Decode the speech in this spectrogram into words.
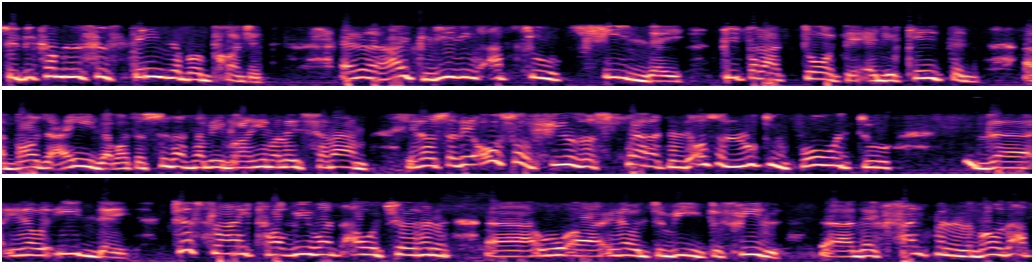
So it becomes a sustainable project. And right leading up to Eid Day, people are taught, they're educated about Eid, about the Sunnah of Ibrahim alayhi salam. You know, so they also feel the spirit and they're also looking forward to the you know Eid day, just like how we want our children, uh, who, uh, you know, to be to feel uh, the excitement and the build up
